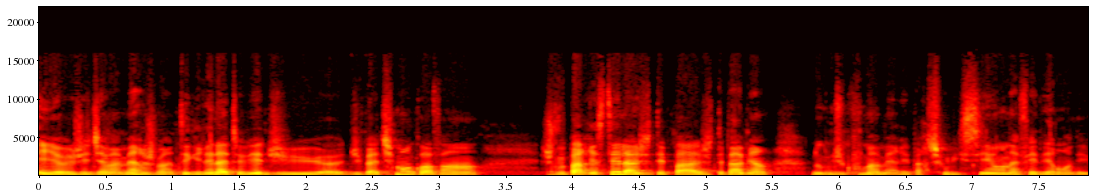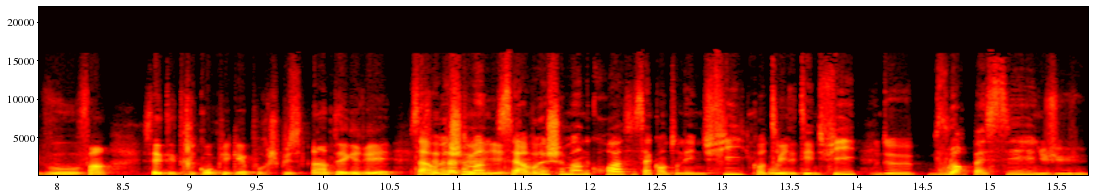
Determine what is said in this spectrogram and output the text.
Et euh, j'ai dit à ma mère, je vais intégrer l'atelier du, euh, du bâtiment, quoi. Enfin, je veux pas rester là, j'étais pas, j'étais pas bien. Donc du coup, ma mère est partie au lycée, on a fait des rendez-vous. Enfin, ça a été très compliqué pour que je puisse intégrer C'est un, vrai chemin, c'est un vrai chemin de croix, c'est ça quand on est une fille, quand Oui. on était une fille, de vouloir passer du-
